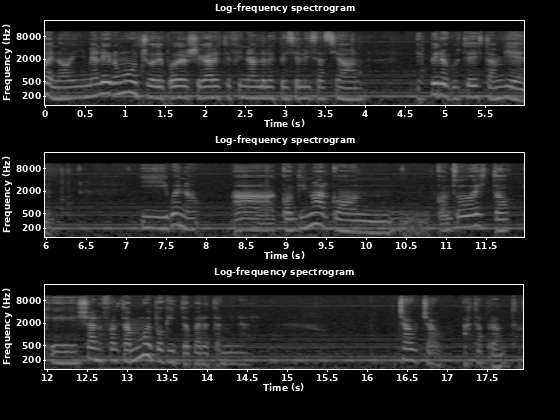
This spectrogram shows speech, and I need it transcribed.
Bueno, y me alegro mucho de poder llegar a este final de la especialización. Espero que ustedes también. Y bueno, a continuar con, con todo esto que ya nos falta muy poquito para terminar. Chau, chau. Hasta pronto.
